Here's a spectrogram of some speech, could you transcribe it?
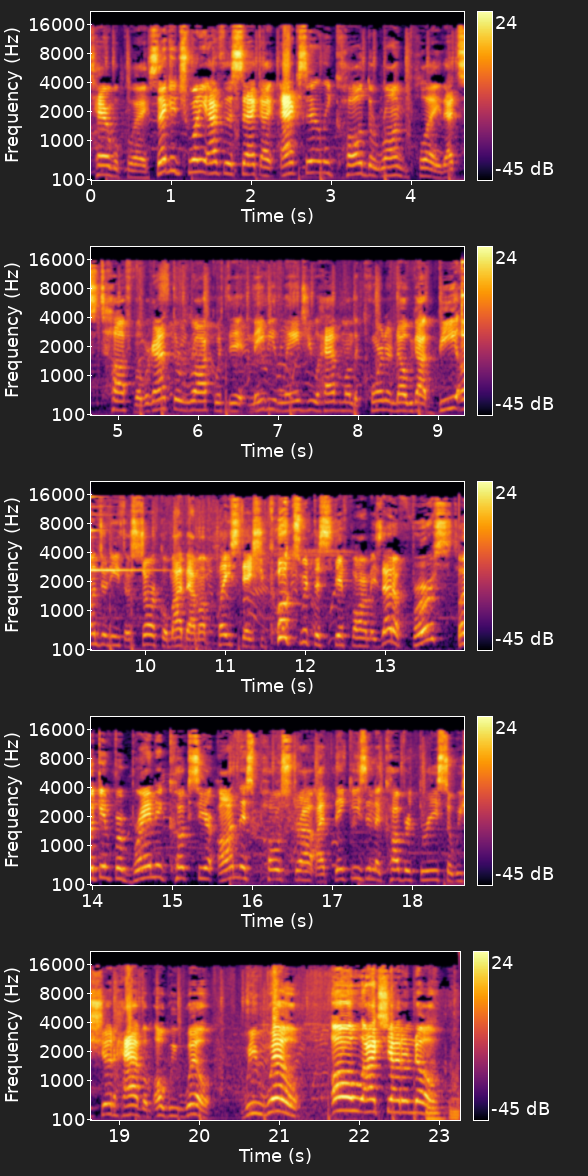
Terrible play. Second 20 after the sack, I accidentally called the wrong play. That's tough, but we're going to have to rock with it. Maybe Landry will have him on the corner. No, we got B underneath a circle. My bad. I'm on PlayStation. Cooks with the stiff arm. Is that a first? Looking for Brandin Cooks here on this post route. I think he's in the cover three, so we should have him. Oh, we will. We will. Oh, actually, I don't know.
